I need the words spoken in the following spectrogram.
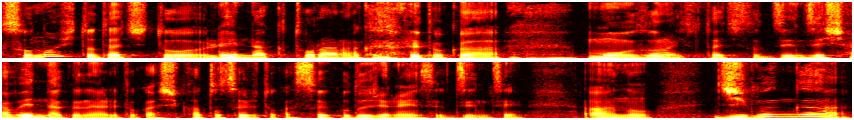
その人たちと連絡取らなくなるとか もうその人たちと全然喋んなくなるとか仕方するとかそういうことじゃないんですよ全然あの自分が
